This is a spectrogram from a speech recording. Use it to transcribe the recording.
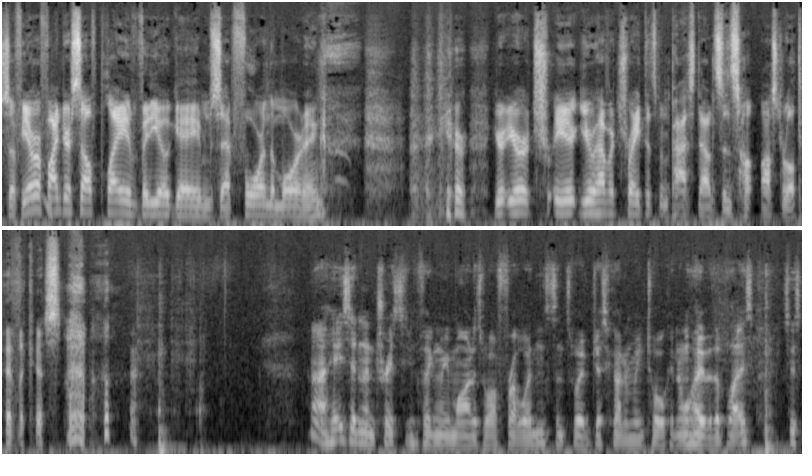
So if you ever find yourself playing video games at four in the morning, you're you're you're, a tr- you you have a trait that's been passed down since Australopithecus. Ah, here's an interesting thing we might as well throw in since we've just kind of been talking all over the place. It says,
